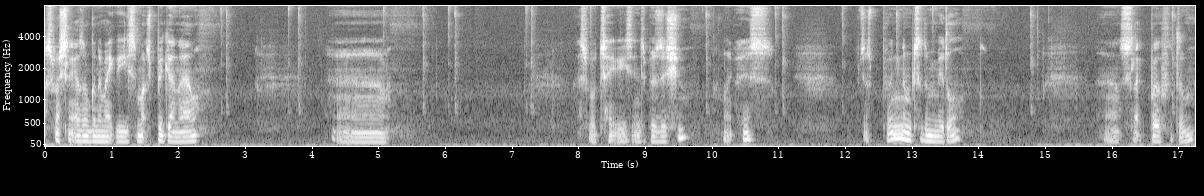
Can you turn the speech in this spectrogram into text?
Especially as I'm going to make these much bigger now. Um, let's take these into position like this. Just bring them to the middle and select both of them.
